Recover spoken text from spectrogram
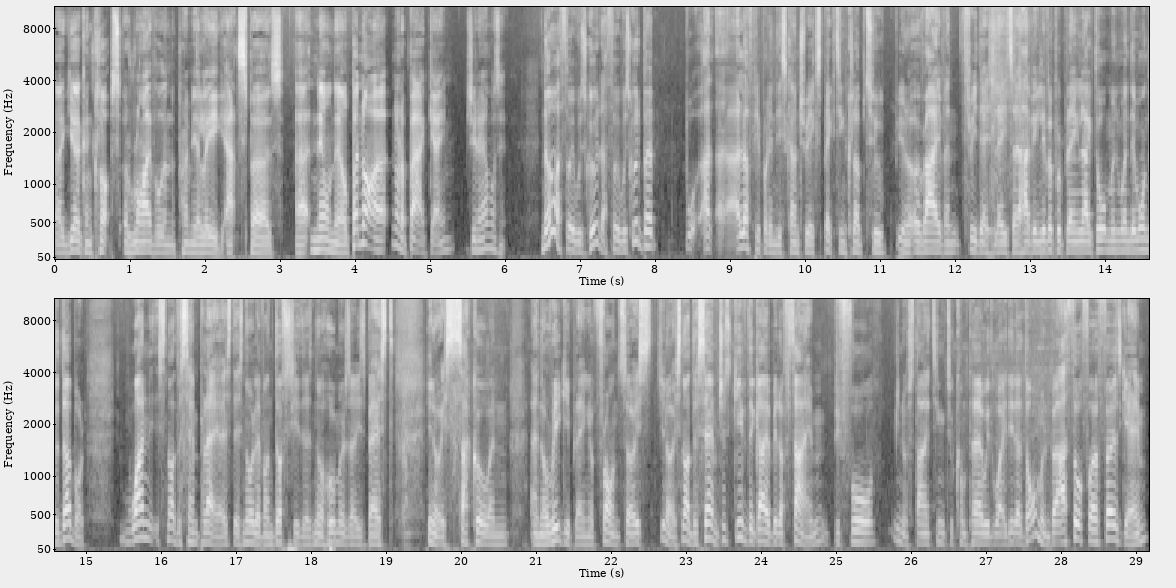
uh, Jurgen Klopp's arrival in the Premier League at Spurs. Uh, nil nil, but not a not a bad game, Julien, was it? No, I thought it was good. I thought it was good, but I, I love people in this country expecting Klopp to you know arrive and three days later having Liverpool playing like Dortmund when they won the double. One, it's not the same players. There's no Lewandowski. There's no Hummels at his best. You know, it's Sacco and and Origi playing up front. So it's you know it's not the same. Just give the guy a bit of time before you know starting to compare with what he did at Dortmund. But I thought for a first game.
